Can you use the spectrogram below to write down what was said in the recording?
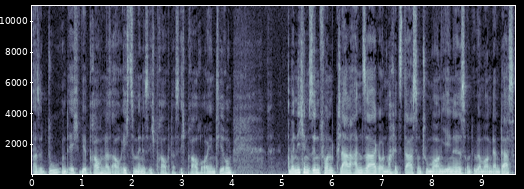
Also du und ich, wir brauchen das auch. Ich zumindest, ich brauche das. Ich brauche Orientierung. Aber nicht im Sinn von klare Ansage und mach jetzt das und tu morgen jenes und übermorgen dann das,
